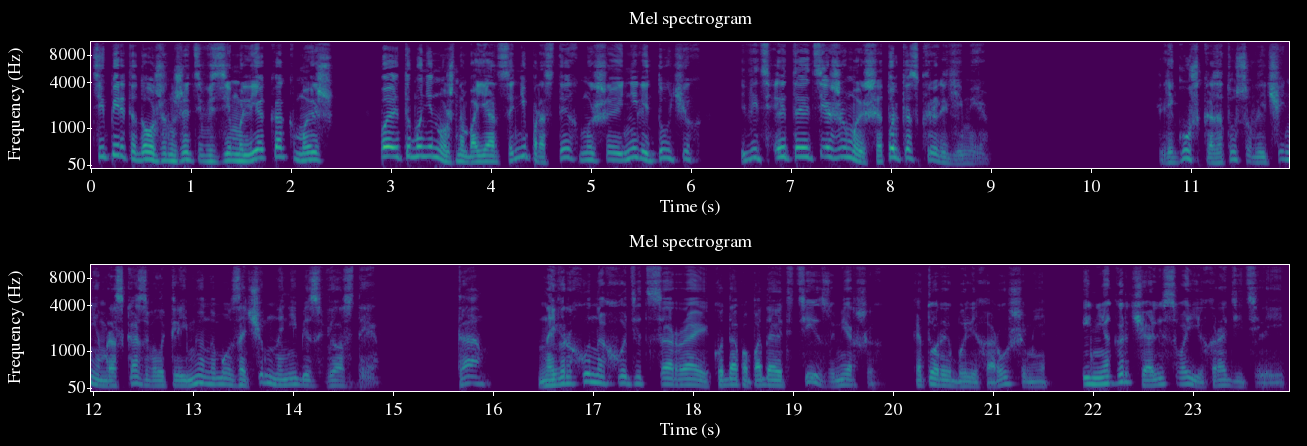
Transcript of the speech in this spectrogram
Теперь ты должен жить в земле, как мышь, Поэтому не нужно бояться ни простых мышей, ни летучих, ведь это те же мыши, только с крыльями. Лягушка зато с увлечением рассказывала Клейменному, зачем на небе звезды. Там, наверху, находится рай, куда попадают те из умерших, которые были хорошими и не огорчали своих родителей.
